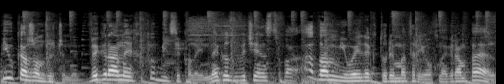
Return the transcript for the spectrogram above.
Piłkarzom życzymy wygranych, kobicy kolejnego zwycięstwa, a Wam miłej lektury materiałów na gram.pl.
